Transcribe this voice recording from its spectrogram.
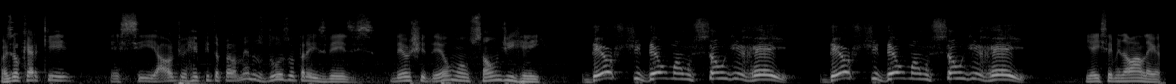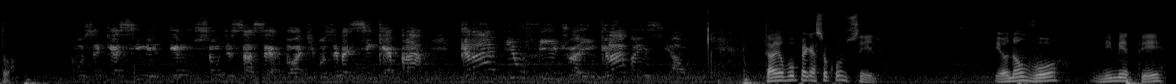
Mas eu quero que esse áudio repita pelo menos duas ou três vezes. Deus te deu uma unção de rei. Deus te deu uma unção de rei. Deus te deu uma unção de rei. E aí você me dá um alerta. Você quer se meter unção de sacerdote, você vai se quebrar. Aí, grava esse áudio. Então eu vou pegar seu conselho eu não vou me meter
